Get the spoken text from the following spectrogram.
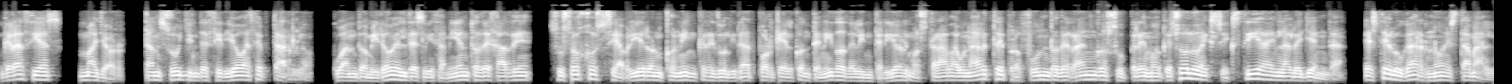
Gracias, mayor. Tan Sujin decidió aceptarlo. Cuando miró el deslizamiento de Jade, sus ojos se abrieron con incredulidad porque el contenido del interior mostraba un arte profundo de rango supremo que solo existía en la leyenda. Este lugar no está mal.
